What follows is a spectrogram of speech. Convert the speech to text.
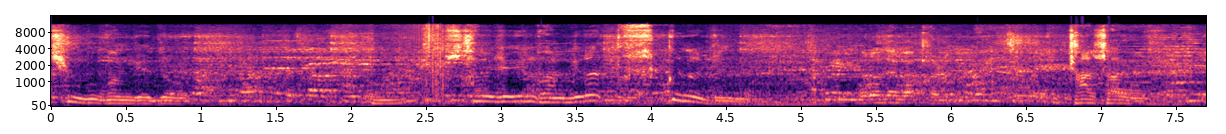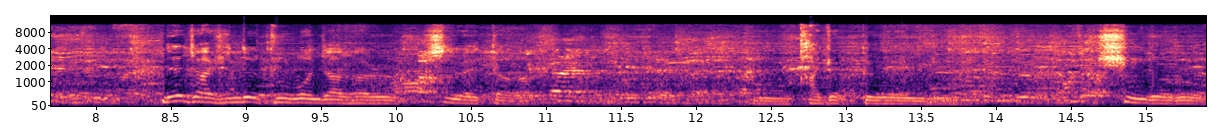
친구 관계도 어, 사회적인 관계가 다 끊어지는 거예요. 그러다가 결국은 이제 자살. 내 자신도 두 번 자살을 시도했다가 어, 가족들의 이제 신고로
